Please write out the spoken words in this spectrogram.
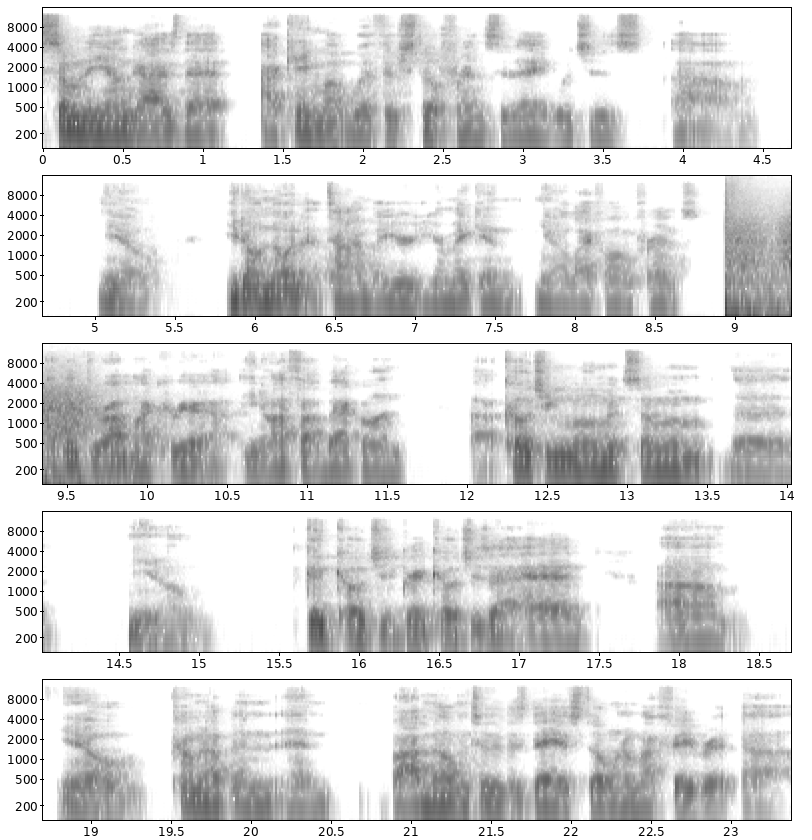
some of the young guys that I came up with are still friends today, which is, um, you know, you don't know it at the time, but you're you're making you know lifelong friends. I think throughout my career, you know, I thought back on uh, coaching moments, some of the you know good coaches, great coaches I had. Um, you know, coming up and and Bob Melvin to this day is still one of my favorite uh,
